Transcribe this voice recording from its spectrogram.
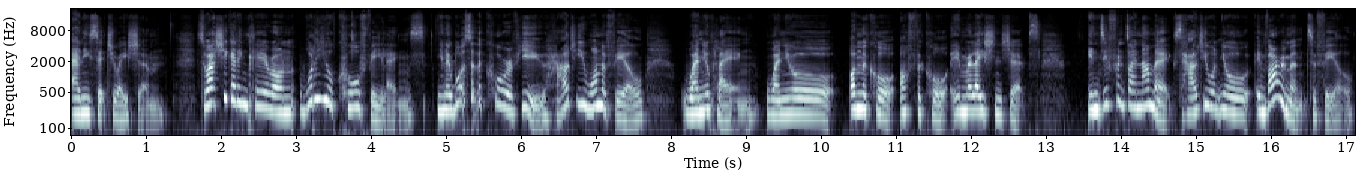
any situation. So, actually getting clear on what are your core feelings? You know, what's at the core of you? How do you want to feel when you're playing, when you're on the court, off the court, in relationships, in different dynamics. How do you want your environment to feel?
